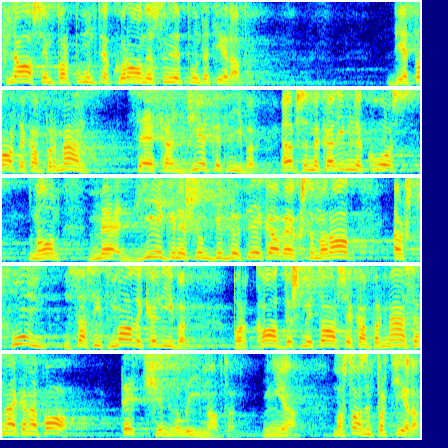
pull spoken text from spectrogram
flasin për punët e Kuranit dhe sunetit dhe punët e tjera, apëton. Dijetarët e kanë përmend se e kanë gjetë këtë libër, edhe pse me kalimin e kohës, domthonë me djegien e shumë bibliotekave e kështu me radhë, është humb në sasi të madhe ky libër, por ka dëshmitarë që e kanë përmend se na e kena pa 800 vëllime, apëton. Një, mos flasim për tjera.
